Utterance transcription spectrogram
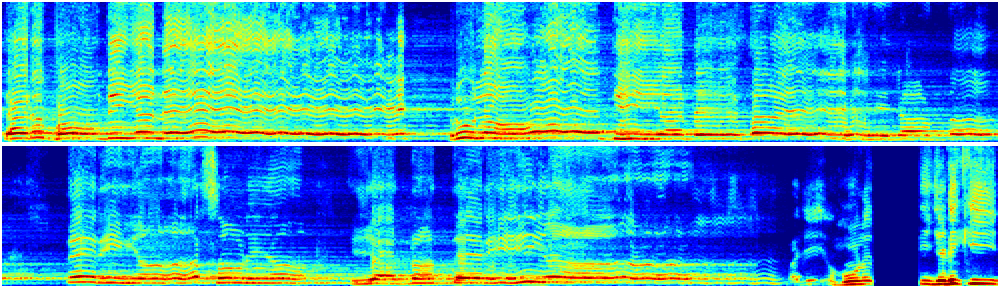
ਤੜਪਾਉਂਦੀਆਂ ਨੇ। ਰੁਲਾਉਂਦੀਆਂ ਨੇ ਹਾਏ ਯਾਦਾਂ ਤੇਰੀਆਂ ਸੋਹਣੀਆਂ ਯਾਦਾਂ ਤੇਰੀਆਂ। ਭਾਜੀ ਹੁਣ ਕੀ ਜਿਹੜੀ ਕਿ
